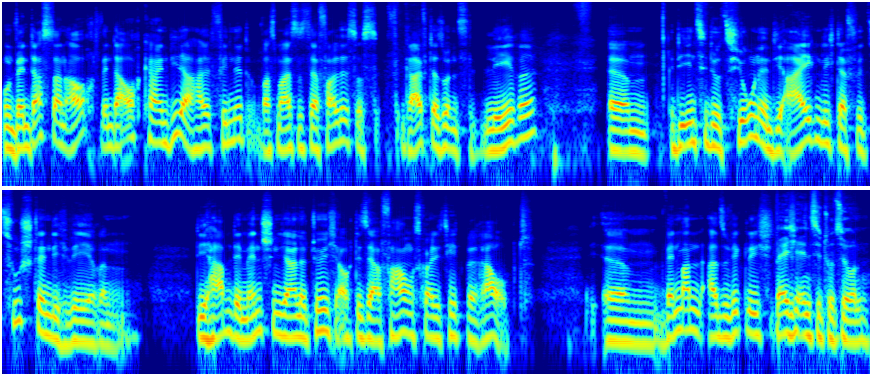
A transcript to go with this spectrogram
und wenn das dann auch, wenn da auch kein Widerhall findet, was meistens der Fall ist, das greift ja so ins Leere, ähm, die Institutionen, die eigentlich dafür zuständig wären, die haben den Menschen ja natürlich auch diese Erfahrungsqualität beraubt. Ähm, wenn man also wirklich. Welche Institutionen?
